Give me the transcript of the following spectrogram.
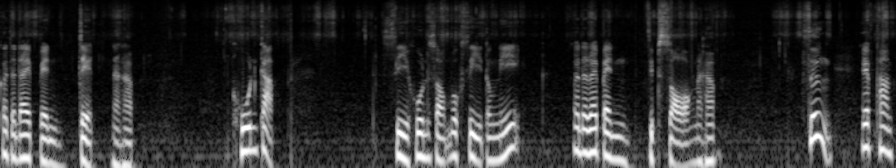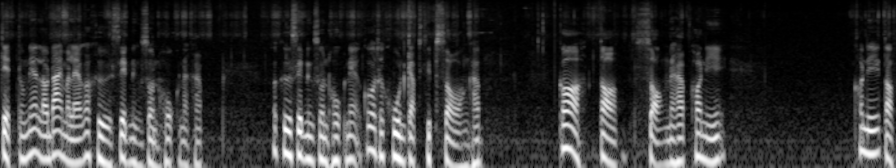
ก็จะได้เป็น 7 นะครับ คูณกับ 4คูณ2บวก4ตรงนี้ ก็จะได้เป็น 12 นะครับ ซึ่ง f พาม7ตรงนี้เราได้มาแล้วก็คือเศษ1ส่วน6นะครับ ก็คือเศษ1ส่วน6เนี่ยก็จะคูณกับ 12 ครับ ก็ตอบ 2 นะครับ ข้อนี้ ข้อนี้ตอบ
